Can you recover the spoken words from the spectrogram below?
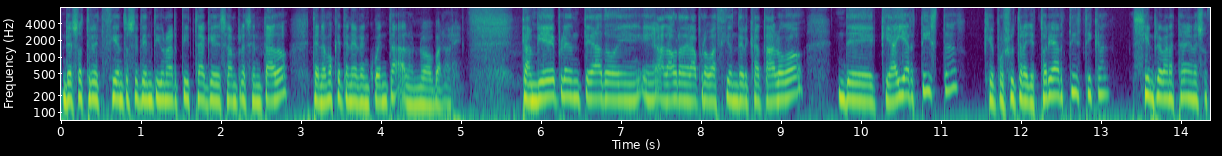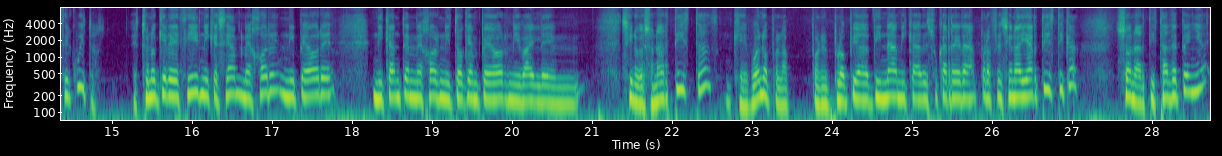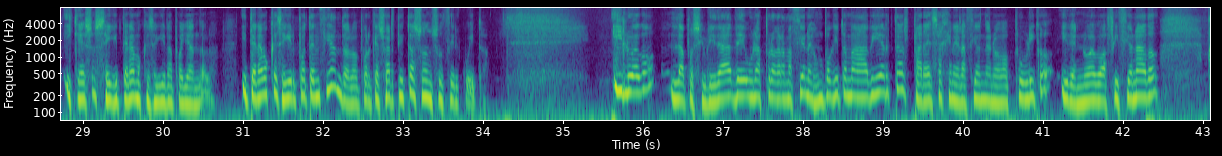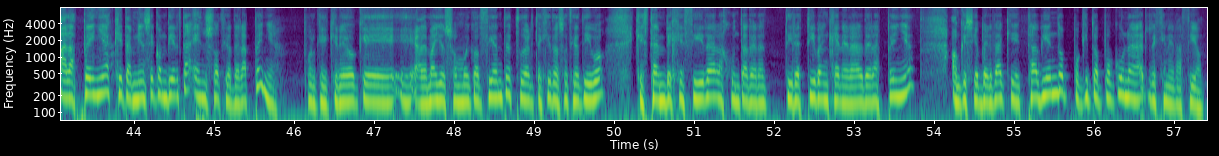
de esos 371 artistas que se han presentado, tenemos que tener en cuenta a los nuevos valores. También he planteado a la hora de la aprobación del catálogo de que hay artistas que por su trayectoria artística siempre van a estar en esos circuitos. Esto no quiere decir ni que sean mejores ni peores, ni canten mejor, ni toquen peor, ni bailen, sino que son artistas que, bueno, por la por la propia dinámica de su carrera profesional y artística, son artistas de peña y que eso segui- tenemos que seguir apoyándolos. Y tenemos que seguir potenciándolo, porque esos artistas son su circuito. Y luego la posibilidad de unas programaciones un poquito más abiertas para esa generación de nuevos públicos y de nuevos aficionados a las peñas que también se convierta en socios de las peñas. Porque creo que eh, además ellos son muy conscientes, todo el tejido asociativo, que está envejecida la junta directiva en general de las peñas, aunque sí es verdad que está habiendo poquito a poco una regeneración.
